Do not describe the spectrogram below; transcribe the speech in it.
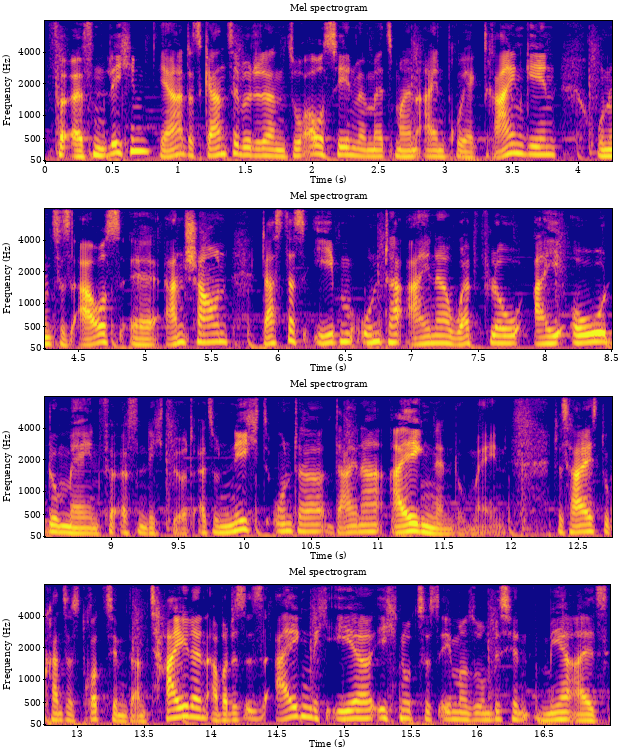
veröffentlichen. Ja, das Ganze würde dann so aussehen, wenn wir jetzt mal in ein Projekt reingehen und uns das aus, äh, anschauen, dass das eben unter einer Webflow IO Domain veröffentlicht wird, also nicht unter deiner eigenen Domain. Das heißt, du kannst es trotzdem dann teilen, aber das ist eigentlich eher, ich nutze es immer so ein bisschen mehr als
